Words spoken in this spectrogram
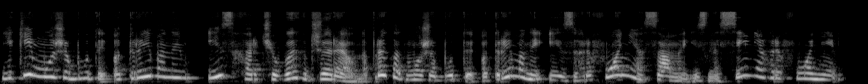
який може бути отриманим із харчових джерел. Наприклад, може бути отриманий із грифонія, саме із насіння грифонії.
